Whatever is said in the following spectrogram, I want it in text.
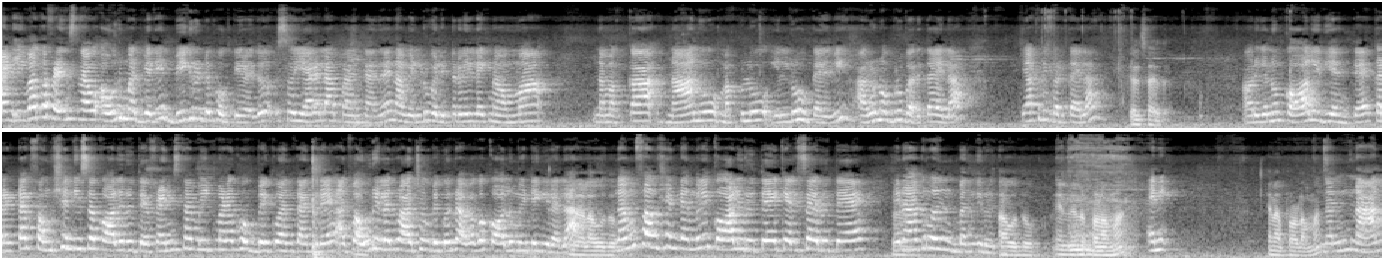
ಅಂಡ್ ಇವಾಗ ಫ್ರೆಂಡ್ಸ್ ನಾವು ಅವ್ರ ಮದ್ವೆಗೆ ಬೀಗ್ ರೂಟಕ್ಕೆ ಹೋಗ್ತಿರೋದು ಸೊ ಯಾರೆಲ್ಲಪ್ಪ ಅಂತ ಅಂದ್ರೆ ನಾವೆಲ್ಲರೂ ಲಿಟರಲಿ ಲೈಕ್ ನಮ್ಮ ಅಮ್ಮ ನಮ್ಮ ಅಕ್ಕ ನಾನು ಮಕ್ಕಳು ಎಲ್ಲರೂ ಹೋಗ್ತಾ ಇದೀವಿ. ಅರುಣ್ ಒಬ್ರು ಬರ್ತಾ ಇಲ್ಲ. ಯಾಕ್ರಿ ಬರ್ತಾ ಇಲ್ಲ? ಕೆಲಸ ಇದೆ. ಅವ್ರಿಗೇನೋ ಕಾಲ್ ಇದೆಯಂತೆ. ಕರೆಕ್ಟ್ ಆಗಿ ಫಂಕ್ಷನ್ ದಿವಸ ಕಾಲ್ ಇರುತ್ತೆ. ಫ್ರೆಂಡ್ಸ್ನ ಮೀಟ್ ಮಾಡಕ್ ಹೋಗ್ಬೇಕು ಅಂತ ಅಂದ್ರೆ ಅಥವಾ ಅವ್ರು ಎಲ್ಲಾದ್ರೂ ಆಚೆ ಹೋಗ್ಬೇಕು ಅಂದ್ರೆ ಅವಾಗ ಕಾಲ್ ಮೀಟಿಂಗ್ ಇರಲ್ಲ. ನಮ್ ಫಂಕ್ಷನ್ ಟೈಮಲ್ಲಿ ಕಾಲ್ ಇರುತ್ತೆ ಕೆಲಸ ಇರುತ್ತೆ. ಏನಾದ್ರೂ ಒಂದ್ ಬಂದಿರುತ್ತೆ. ಹೌದು. ಏನೇನು ಪ್ರಾಬ್ಲಮ್ ಎನಿ ಏನೋ ಪ್ರಾಬ್ಲಮ್ ನನ್ ನಾನ್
